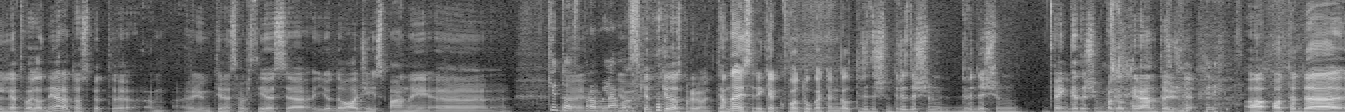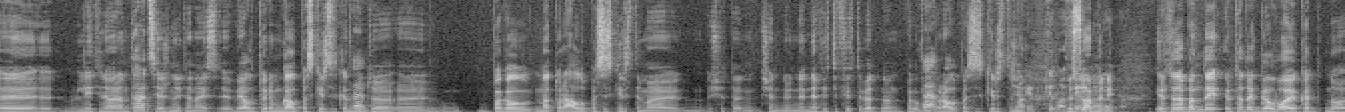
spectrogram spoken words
Lietuvoje gal nėra tos, bet uh, Junktinėse valstijose juodaodžiai, ispanai, uh, Kitos problemos. Jo, kit, kitos problemos. Tenais reikia kvotų, kad ten gal 30, 30, 20, 50 pagal gyventojų, žinai. O, o tada e, lytinė orientacija, žinai, tenais vėl turim gal paskirstyti, kad Taip. būtų e, pagal natūralų pasiskirstimą šitą, čia ne 50-50, bet nu, pagal Taip. natūralų pasiskirstimą visuomenį. Ir tada bandai, ir tada galvoji, kad, nu,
